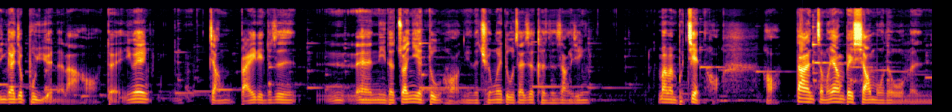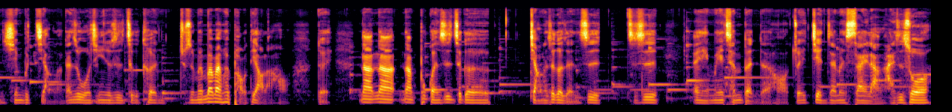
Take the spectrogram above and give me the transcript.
应该就不远了啦哈。对，因为讲白一点就是，嗯呃，你的专业度哈，你的权威度在这课程上已经慢慢不见哈。好，当然怎么样被消磨的，我们先不讲了。但是我今天就是这个客人就是慢慢慢会跑掉了哈。对，那那那不管是这个讲的这个人是只是哎没成本的哈，追贱在那边塞狼，还是说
